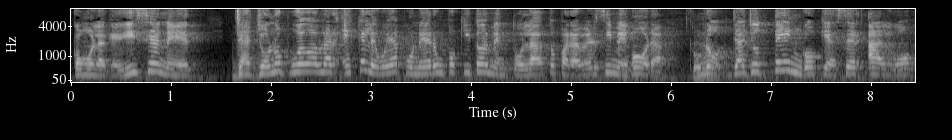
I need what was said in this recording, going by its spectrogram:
como la que dice Anet, ya yo no puedo hablar, es que le voy a poner un poquito de mentolato para ver si mejora. No, ya yo tengo que hacer algo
